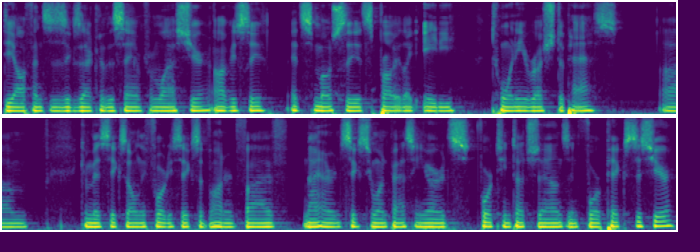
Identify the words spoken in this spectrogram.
the offense is exactly the same from last year. Obviously, it's mostly it's probably like 80 20 rush to pass. Um, Kamisic's only 46 of 105, 961 passing yards, 14 touchdowns, and four picks this year,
